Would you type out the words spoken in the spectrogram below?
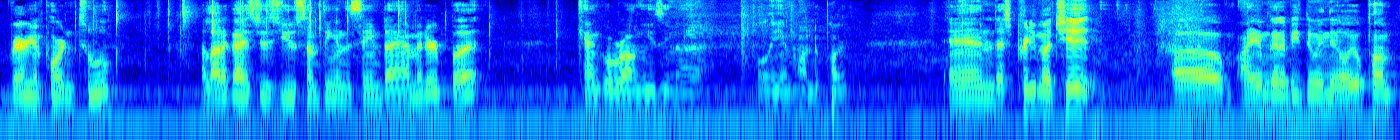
Very important tool. A lot of guys just use something in the same diameter, but can't go wrong using a OEM Honda part. And that's pretty much it. Uh, I am gonna be doing the oil pump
